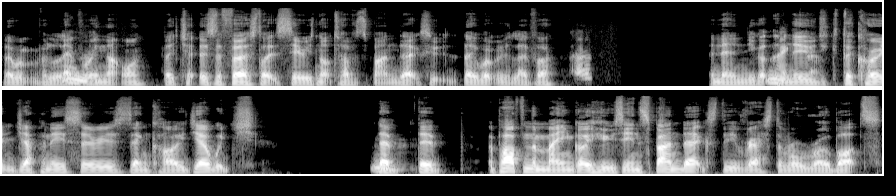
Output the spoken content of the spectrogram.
They went with leather Mm. in that one. They ch- it's the first like series not to have spandex. They went with leather. Oh. And then you got the new, the current Japanese series Zenkaiger, which Mm. they're, they're apart from the main guy who's in spandex, the rest are all robots.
